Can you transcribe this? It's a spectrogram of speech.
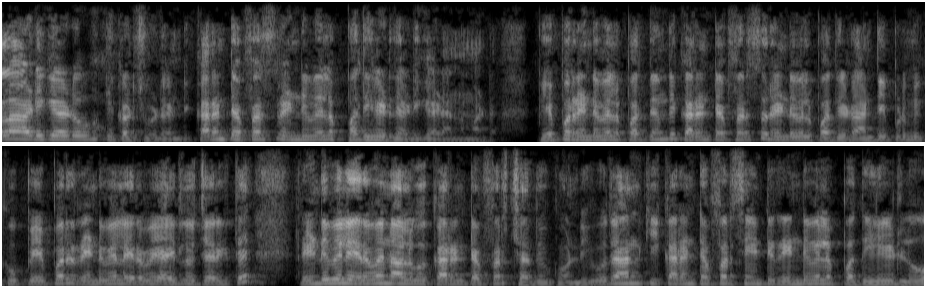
ఎలా అడిగాడు? ఇక్కడ చూడండి. కరెంట్ అఫైర్స్ రెండు వేల పదిహేడుది అడిగాడు అనమాట పేపర్ రెండు వేల పద్దెనిమిది కరెంట్ అఫైర్స్ రెండు వేల పదిహేడు. అంటే ఇప్పుడు మీకు పేపర్ రెండు వేల ఇరవై ఐదులో జరిగితే రెండు వేల ఇరవై నాలుగు కరెంట్ అఫైర్స్ చదువుకోండి. ఉదాహరణకి కరెంట్ అఫైర్స్ ఏంటి? రెండు వేల పదిహేడులో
